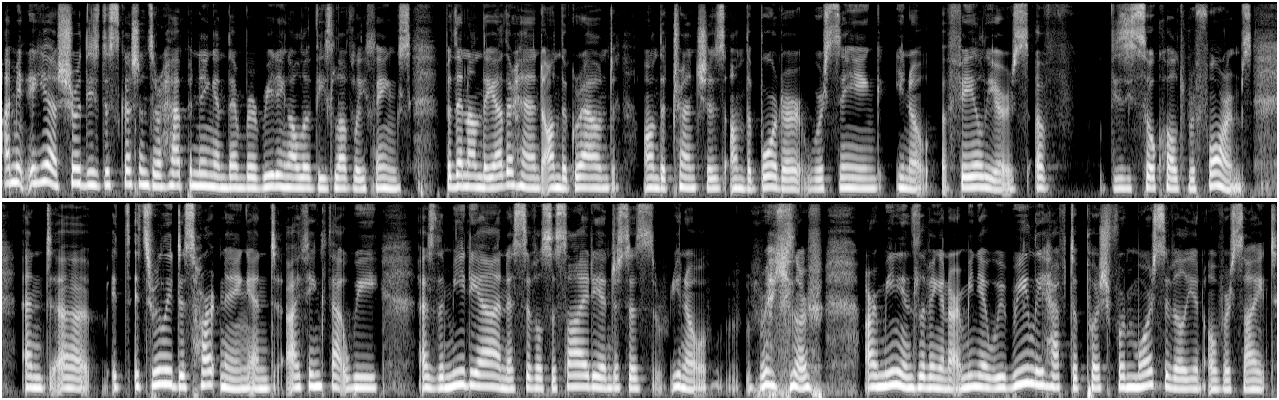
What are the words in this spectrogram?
I mean, yeah, sure, these discussions are happening, and then we're reading all of these lovely things. But then on the other hand, on the ground, on the trenches, on the border, we're seeing, you know, failures of these so-called reforms, and uh, it's it's really disheartening. And I think that we, as the media and as civil society, and just as you know, regular Armenians living in Armenia, we really have to push for more civilian oversight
